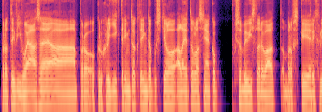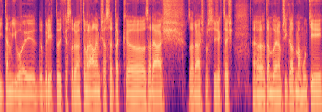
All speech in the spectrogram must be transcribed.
pro ty vývojáře a pro okruh lidí, kterým to, kterým to pustilo, ale je to vlastně jako působivý sledovat, obrovsky rychlý ten vývoj, dobrý, jak to teďka sledujeme v tom reálném čase, tak uh, zadáš, zadáš prostě, že chceš, uh, tam byly například mamuti,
